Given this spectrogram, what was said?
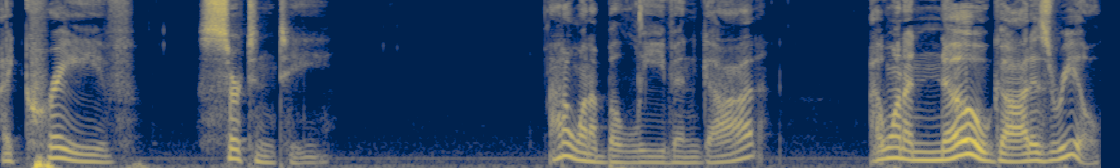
I crave certainty. I don't want to believe in God. I want to know God is real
